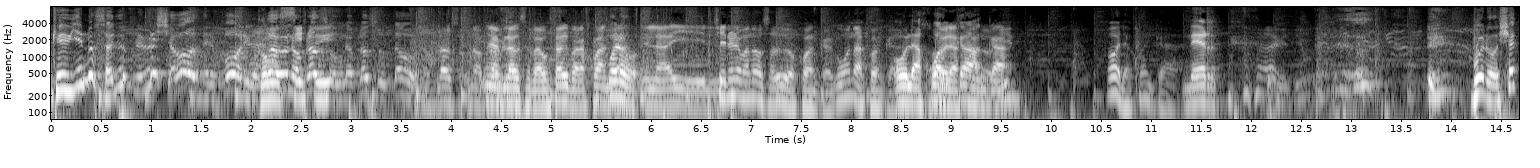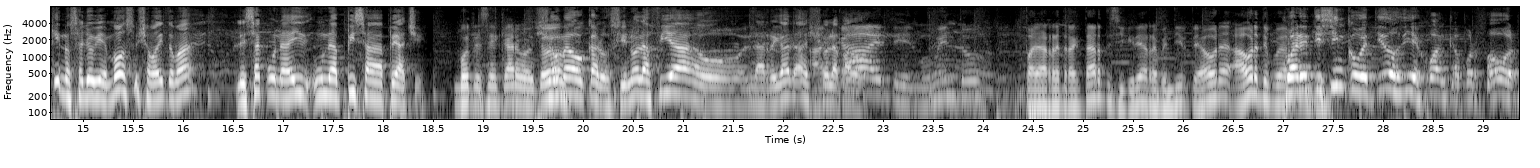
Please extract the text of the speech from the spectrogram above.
Qué bien nos salió el primer llamado telefónico. Como un si aplauso, estoy- un aplauso, Gustavo. Un aplauso, un Un aplauso. para Gustavo y para Juanca. Bueno. en la, ahí, Che, no le mandamos saludos, Juanca. ¿Cómo andás, Juanca? Hola, Juanca. Hola, Juanca. Hola, Juanca. Nerd. Bueno, ya que nos salió bien, vamos a hacer un llamadito más. Le saco una, una pizza PH. Vos te haces cargo de todo. Yo me hago cargo. Si no la fía o la regala, yo la pago. Este es el momento para retractarte si querés arrepentirte ahora. Ahora te podés 45 22 10, Juanca, por favor.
